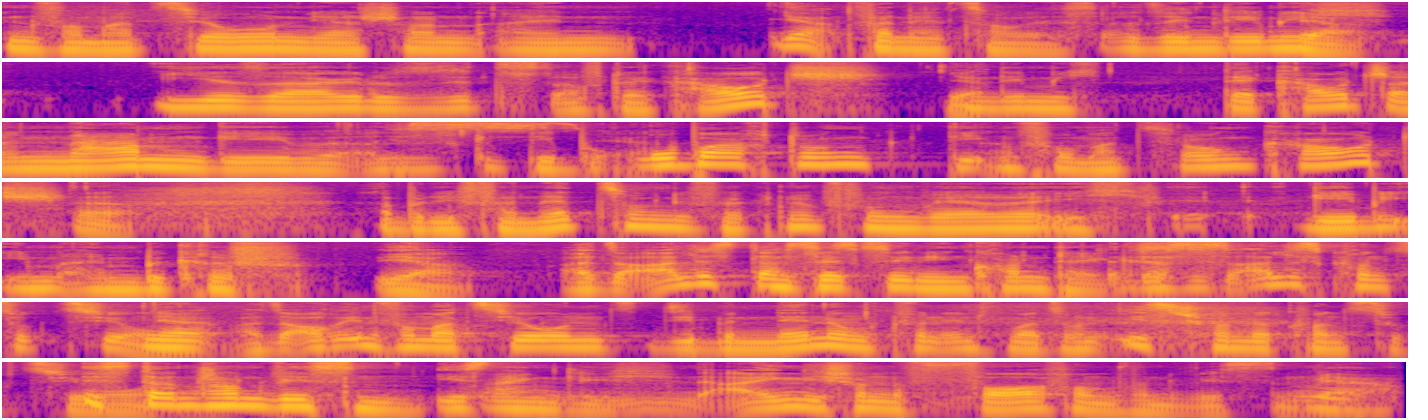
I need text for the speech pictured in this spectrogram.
Informationen ja schon eine Ja. Vernetzung ist. Also indem ich Ja. ihr sage, du sitzt auf der Couch, Ja. indem ich der Couch einen Namen gebe. Also es gibt die. Beobachtung, die Information Couch, Ja. aber die Vernetzung, die Verknüpfung wäre, ich gebe ihm einen Begriff Ja, also alles das setze ihn in den Kontext. Das ist alles Konstruktion. Ja. Also auch Information, die Benennung von Information ist schon eine Konstruktion. ist dann schon Wissen ist eigentlich. Eigentlich schon eine Vorform von Wissen. Ja.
